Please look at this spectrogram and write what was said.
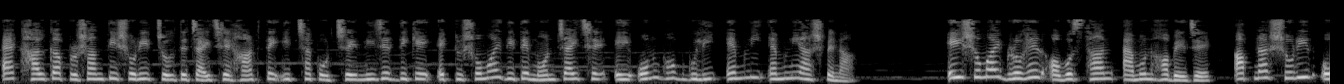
এক হালকা প্রশান্তি শরীর চলতে চাইছে, হাঁটতে ইচ্ছা করছে, নিজের দিকে একটু সময় দিতে মন চাইছে, এই অনুভবগুলি এমনি এমনি আসবে না। এই সময় গ্রহের অবস্থান এমন হবে যে, আপনার শরীর ও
